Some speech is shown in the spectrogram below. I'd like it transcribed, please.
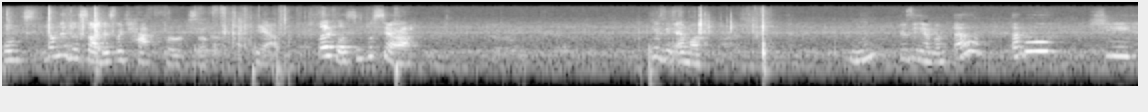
Well, it's not on the side, it's like half burnt, so yeah. Life lessons with Sarah. Using Emma. Hmm? Using Emma. Emma, Emma, she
